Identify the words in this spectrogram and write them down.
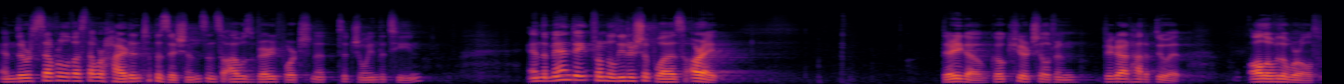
And there were several of us that were hired into positions, and so I was very fortunate to join the team. And the mandate from the leadership was all right, there you go, go cure children, figure out how to do it all over the world.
